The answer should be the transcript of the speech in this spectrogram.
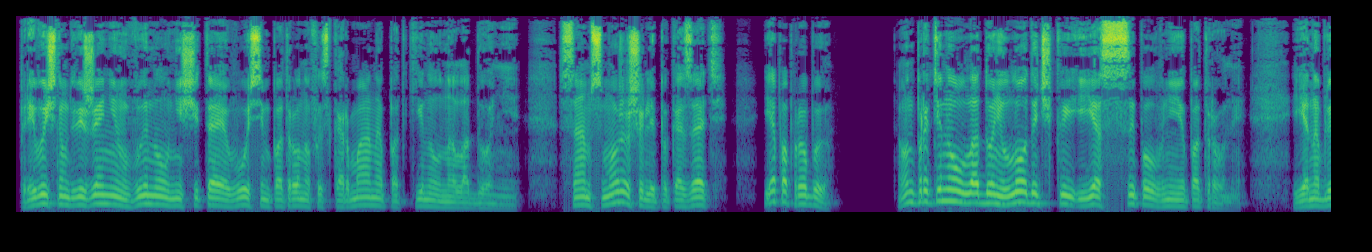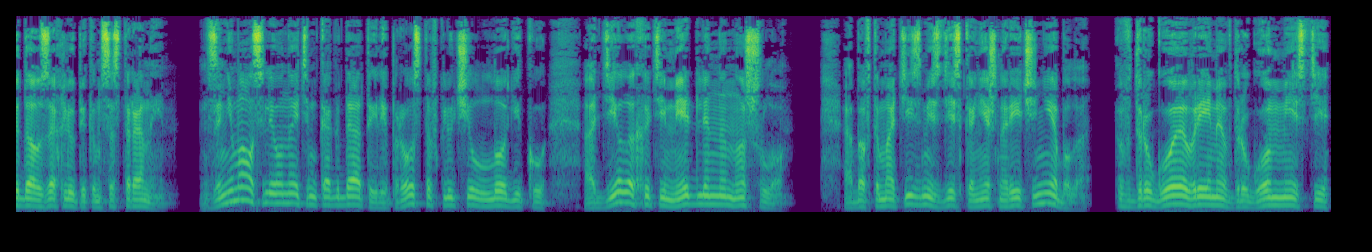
Привычным движением вынул, не считая восемь патронов из кармана, подкинул на ладони. «Сам сможешь или показать?» «Я попробую». Он протянул ладонь лодочкой, и я ссыпал в нее патроны. Я наблюдал за хлюпиком со стороны. Занимался ли он этим когда-то или просто включил логику, а дело хоть и медленно, но шло. Об автоматизме здесь, конечно, речи не было. В другое время, в другом месте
